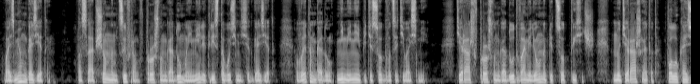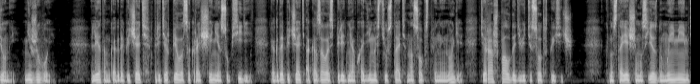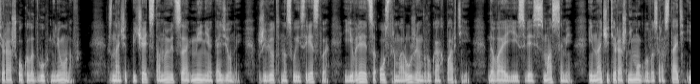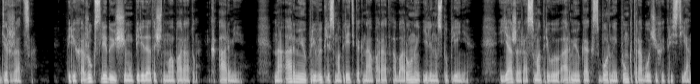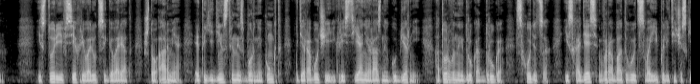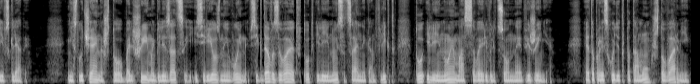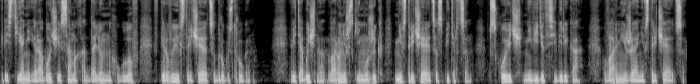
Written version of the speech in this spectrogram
Возьмем газеты. По сообщенным цифрам, в прошлом году мы имели 380 газет. В этом году не менее 528. Тираж в прошлом году 2 миллиона 500 тысяч, но тираж этот полуказённый, не живой. Летом, когда печать претерпела сокращение субсидий, когда печать оказалась перед необходимостью стать на собственные ноги, тираж пал до 900 тысяч. К настоящему съезду мы имеем тираж около 2 миллионов. Значит, печать становится менее казённой, живёт на свои средства и является острым оружием в руках партии, давая ей связь с массами, иначе тираж не мог бы возрастать и держаться. Перехожу к следующему передаточному аппарату к армии. На армию привыкли смотреть как на аппарат обороны или наступления. Я же рассматриваю армию как сборный пункт рабочих и крестьян. Истории всех революций говорят, что армия это единственный сборный пункт, где рабочие и крестьяне разных губерний, оторванные друг от друга, сходятся и сходясь вырабатывают свои политические взгляды. Не случайно, что большие мобилизации и серьёзные войны всегда вызывают в тот или иной социальный конфликт то или иное массовое революционное движение. Это происходит потому, что в армии крестьяне и рабочие самых отдалённых углов впервые встречаются друг с другом. Ведь обычно воронежский мужик не встречается с питерцем, пскович не видит сибиряка. В армии же они встречаются.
